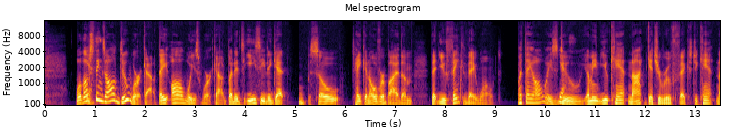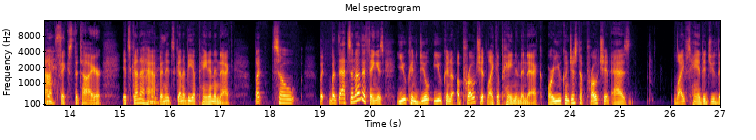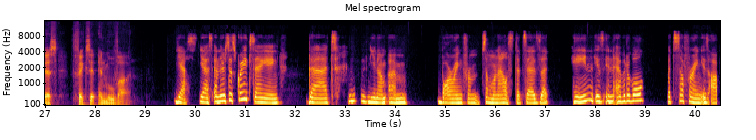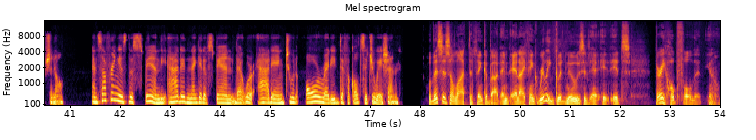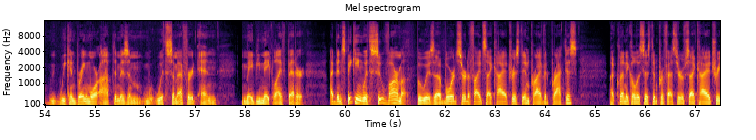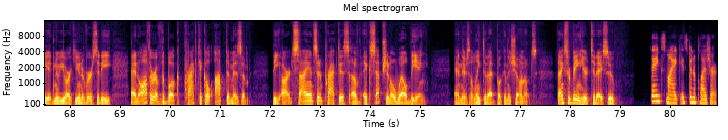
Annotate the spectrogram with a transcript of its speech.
well those yes. things all do work out. They always work out but it's easy to get so taken over by them that you think they won't but they always yes. do. I mean you can't not get your roof fixed. You can't not yes. fix the tire. It's going to happen. It's going to be a pain in the neck. But so but but that's another thing is you can do you can approach it like a pain in the neck or you can just approach it as life's handed you this, fix it and move on. Yes, yes. And there's this great saying that, you know, I'm borrowing from someone else that says that pain is inevitable, but suffering is optional. And suffering is the spin, the added negative spin that we're adding to an already difficult situation. Well, this is a lot to think about, and and I think really good news. It, it, it's very hopeful that you know we, we can bring more optimism w- with some effort and maybe make life better. I've been speaking with Sue Varma, who is a board certified psychiatrist in private practice, a clinical assistant professor of psychiatry at New York University, and author of the book Practical Optimism The Art, Science, and Practice of Exceptional Well Being. And there's a link to that book in the show notes. Thanks for being here today, Sue. Thanks, Mike. It's been a pleasure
